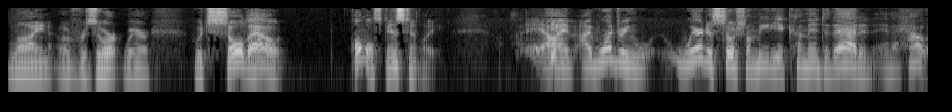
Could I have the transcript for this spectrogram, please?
line of resort wear, which sold out almost instantly. Yeah. I'm, I'm wondering where does social media come into that, and, and how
